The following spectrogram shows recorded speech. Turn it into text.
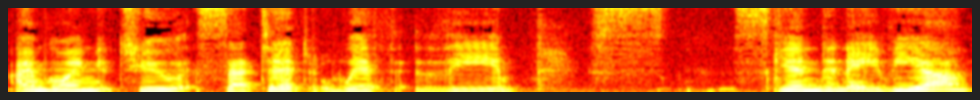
I'm going to set it with the Skindinavia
